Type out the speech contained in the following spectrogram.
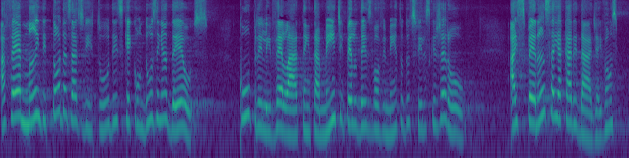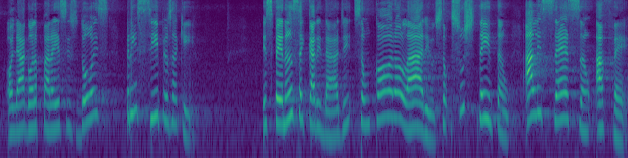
A fé é mãe de todas as virtudes que conduzem a Deus. Cumpre-lhe velar atentamente pelo desenvolvimento dos filhos que gerou. A esperança e a caridade. Aí vamos olhar agora para esses dois princípios aqui. Esperança e caridade são corolários, sustentam, alicerçam a fé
